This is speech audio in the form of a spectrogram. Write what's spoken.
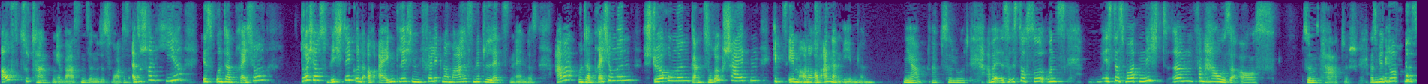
aufzutanken im wahrsten Sinne des Wortes. Also schon hier ist Unterbrechung durchaus wichtig und auch eigentlich ein völlig normales Mittel letzten Endes. Aber Unterbrechungen, Störungen, Gang zurückschalten gibt es eben auch noch auf anderen Ebenen. Ja, absolut. Aber es ist doch so, uns ist das Wort nicht ähm, von Hause aus sympathisch. Also wir durften das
